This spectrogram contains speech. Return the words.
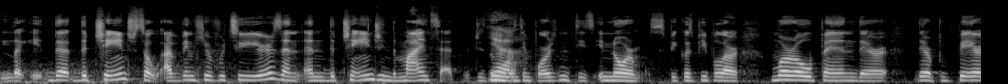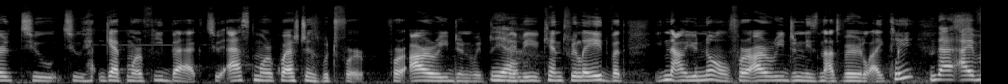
like the, the change, so I've been here for two years and, and the change in the mindset, which is the Yeah. most important is enormous because people are more open. They're, they're prepared to, to get more feedback, to ask more questions, which for, for our region, which Yeah. maybe you can't relate, but now you know for our region is not very likely. That I've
